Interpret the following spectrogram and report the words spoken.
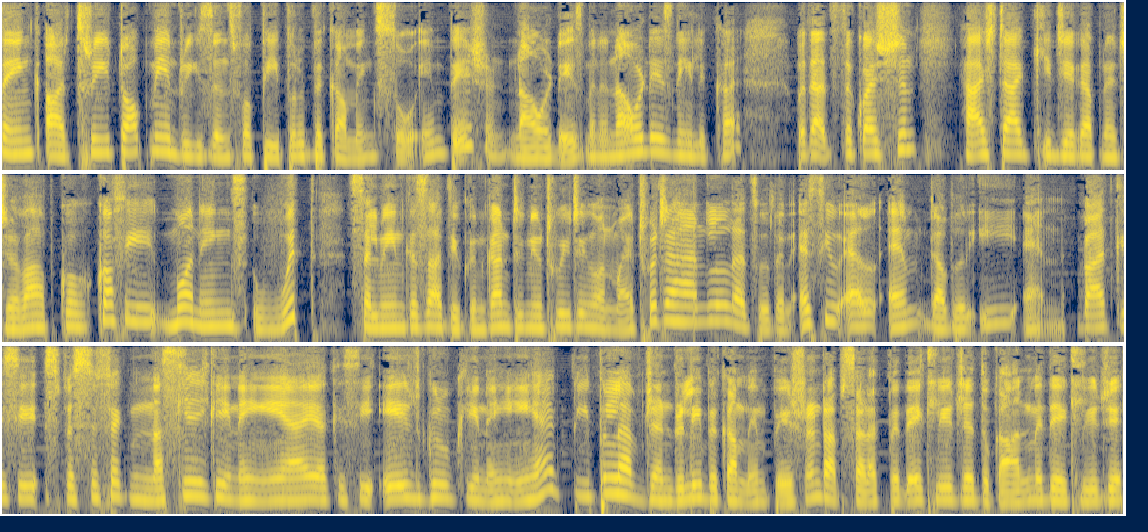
think are three top main reason for people becoming so impatient nowadays मैंने नाउ डेज़ नहीं लिखा है but that's the question hashtag कीजिएगा अपने जवाब को. कॉफ़ी मॉर्निंग्स विथ सलमीन के साथ you can continue tweeting on my Twitter handle that's with N S U L M W E N बात किसी स्पेसिफिक नस्ल की नहीं है या किसी एज ग्रुप की नहीं है. People have generally become impatient आप सड़क पे देख लीजिए दुकान में देख लीजिए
